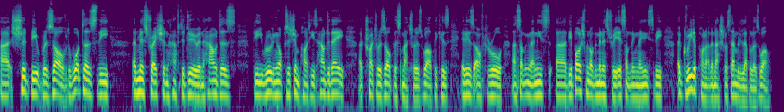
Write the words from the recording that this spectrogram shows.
uh, should be resolved? What does the administration have to do, and how does the ruling opposition parties how do they uh, try to resolve this matter as well? Because it is, after all, uh, something that needs uh, the abolishment of the ministry is something that needs to be agreed upon at the National Assembly level as well.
